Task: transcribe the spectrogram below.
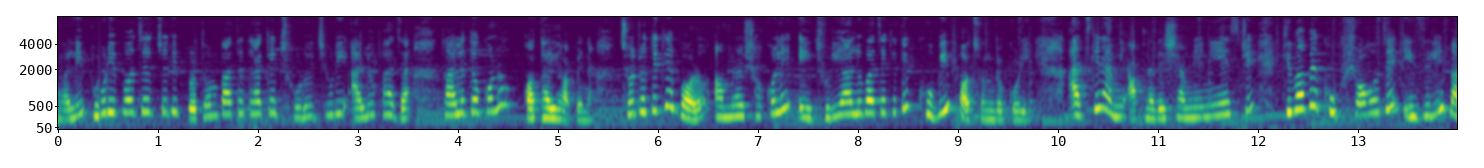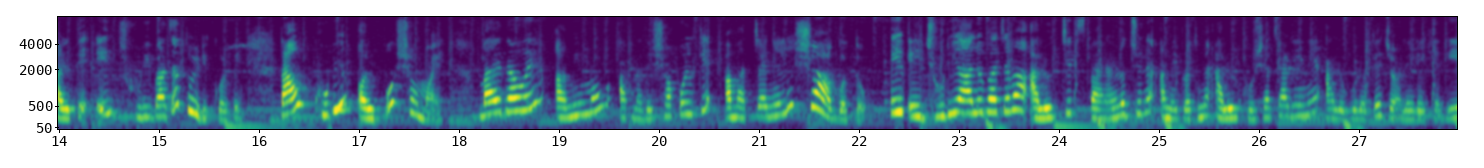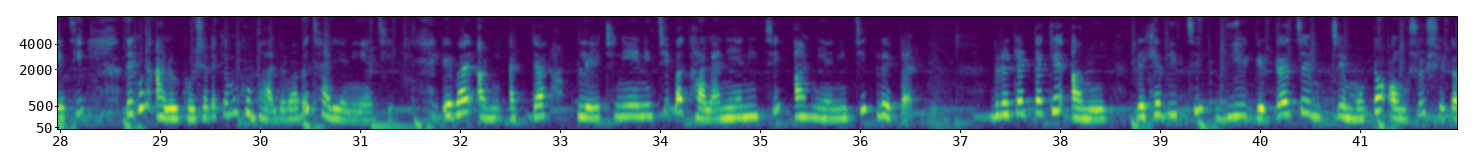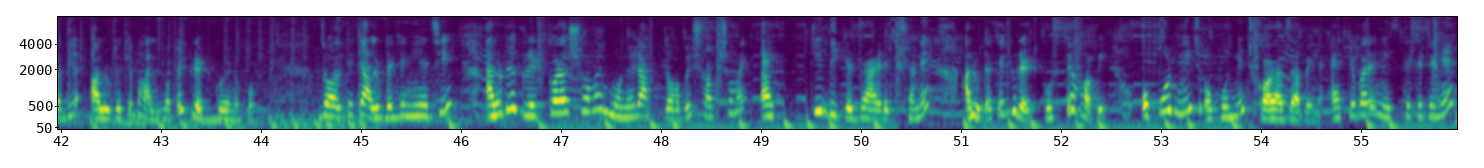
বাঙালি ভুড়ি ভোজের যদি প্রথম পাতে থাকে ঝুড়ি ঝুড়ি আলু ভাজা, তাহলে তো কোনো কথাই হবে না। ছোট থেকে বড় আমরা সকলে এই ঝুড়ি আলু ভাজা খেতে খুবই পছন্দ করি। আজকের আমি আপনাদের সামনে নিয়ে এসেছি কীভাবে খুব সহজে ইজিলি বাড়িতে এই ঝুড়ি ভাজা তৈরি করবে তাও খুবই অল্প সময়। বাই দা ওয়ে আমি মৌ, আপনাদের সকলকে আমার চ্যানেলে স্বাগত। এই এই ঝুড়ি আলু ভাজা বা আলুর চিপস বানানোর জন্য আমি প্রথমে আলুর খোসা ছাড়িয়ে নিয়ে আলুগুলোকে জলে রেখে দিয়েছি। দেখুন, আলুর খোসাটাকে আমি খুব ভালোভাবে ছাড়িয়ে নিয়েছি। এবার আমি একটা প্লেট নিয়ে নিচ্ছি বা থালা নিয়ে নিচ্ছি আর নিয়ে নিচ্ছি গ্রেটার। গ্রেটারটাকে আমি রেখে দিচ্ছি, দিয়ে গ্রেটার যে যে মোটা অংশ সেটা দিয়ে আলুটাকে ভালোভাবে গ্রেট করে নেব। জল থেকে আলুটাকে নিয়েছি। আলুটা গ্রেট করার সময় মনে রাখতে হবে, সব সময় একই দিকে ডাইরেকশানে আলুটাকে গ্রেট করতে হবে। ওপর নিচ ওপর নিচ করা যাবে না। একেবারে নিচ থেকে টেনে,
